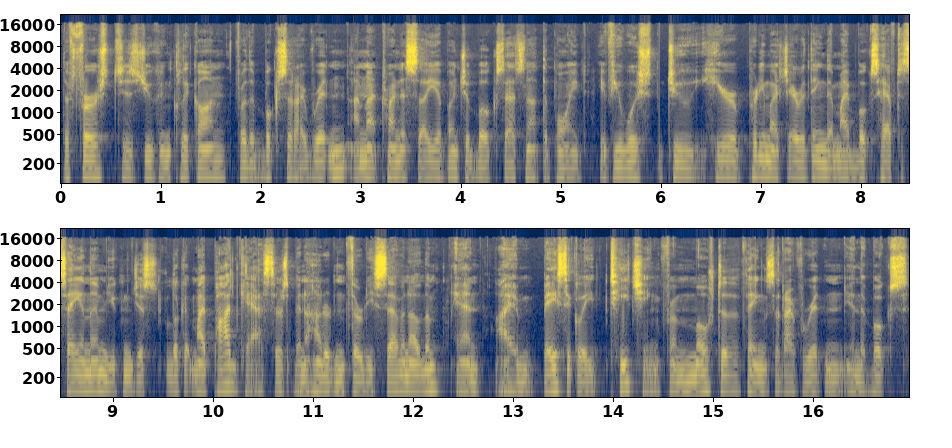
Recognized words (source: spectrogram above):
The first is you can click on for the books that I've written. I'm not trying to sell you a bunch of books, that's not the point. If you wish to hear pretty much everything that my books have to say in them, you can just look at my podcast. There's been 137 of them, and I am basically teaching from most of the things that I've written written in the books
